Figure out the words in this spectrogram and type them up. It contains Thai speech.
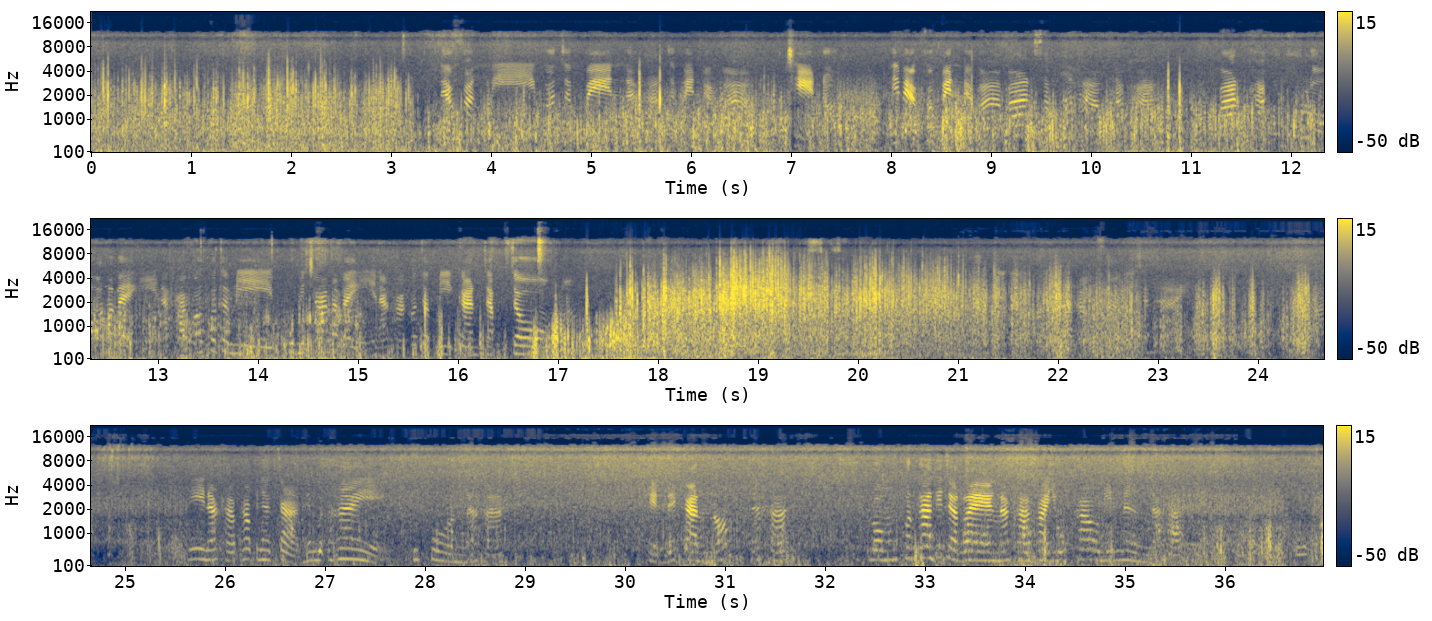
แล้วฝั่งนี้ก็จะเป็นนะคะ จะเป็นแบบว่าเฉดเนาะ ที่แบบเขาเป็นแบบว่าบ้านซัมเมอร์เฮาส์นะคะ บ้านพักฤดูร้อนอะไรอย่างนี้นะคะ ก็ก็จะมีภูมิชาติอะไรอย่างนี้นะคะ ก็จะมีการ จอง นี่นะคะภาพบรรยากาศให้บุให้ทุกคนนะคะ เห็นด้วยกันเนาะนะคะ ลมค่อนข้างที่จะแรงนะคะพายุเข้านิดนึงนะคะ โอเค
